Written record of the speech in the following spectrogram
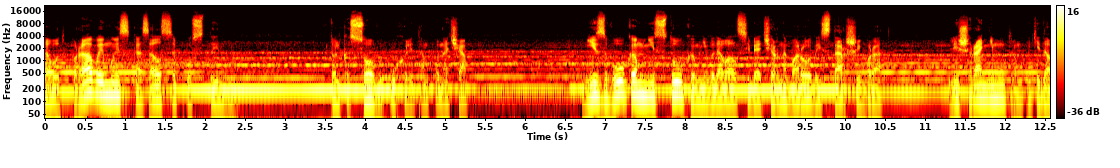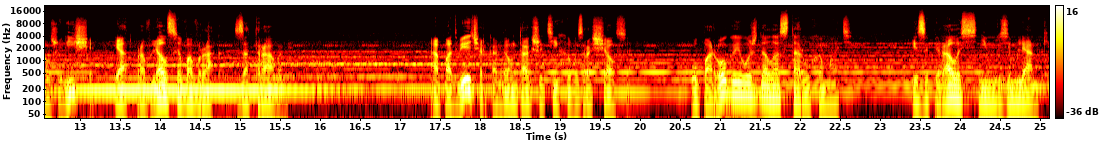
А вот правый мыс казался пустынным. Только совы ухали там по ночам. Ни звуком, ни стуком не выдавал себя чернобородый старший брат. Лишь ранним утром покидал жилище и отправлялся во враг за травами. А под вечер, когда он так же тихо возвращался, у порога его ждала старуха-мать и запиралась с ним в землянке,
